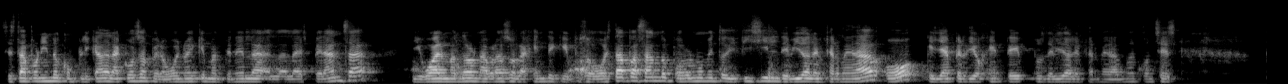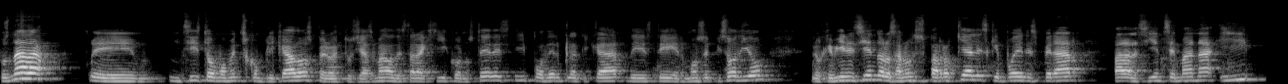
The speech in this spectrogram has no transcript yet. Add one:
se está poniendo complicada la cosa, pero bueno, hay que mantener la, la, la esperanza. Igual mandar un abrazo a la gente que pues o está pasando por un momento difícil debido a la enfermedad o que ya perdió gente pues debido a la enfermedad, ¿no? Entonces, pues nada, eh, insisto, momentos complicados, pero entusiasmado de estar aquí con ustedes y poder platicar de este hermoso episodio, lo que vienen siendo los anuncios parroquiales que pueden esperar para la siguiente semana y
